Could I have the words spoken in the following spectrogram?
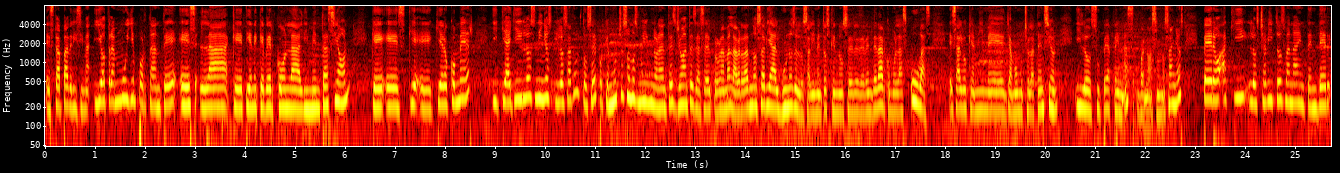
Está padrísima. Y otra muy importante es la que tiene que ver con la alimentación, que es eh, quiero comer y que allí los niños y los adultos, ¿eh? porque muchos somos muy ignorantes. Yo antes de hacer el programa, la verdad, no sabía algunos de los alimentos que no se le deben de dar, como las uvas. Es algo que a mí me llamó mucho la atención y lo supe apenas, bueno, hace unos años. Pero aquí los chavitos van a entender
